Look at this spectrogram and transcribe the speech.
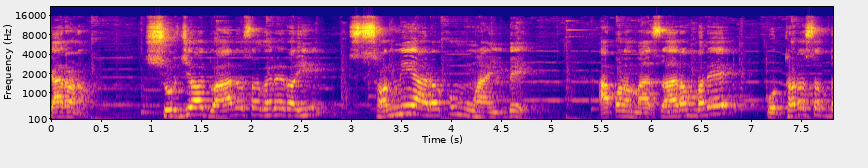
କାରଣ ସୂର୍ଯ୍ୟ ଦ୍ୱାଦଶ ଘରେ ରହି ଶନି ଆଡ଼କୁ ମୁହାଁଇବେ। ଆପଣ ମାସ ଆରମ୍ଭରେ କୋଠର ଶବ୍ଦ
